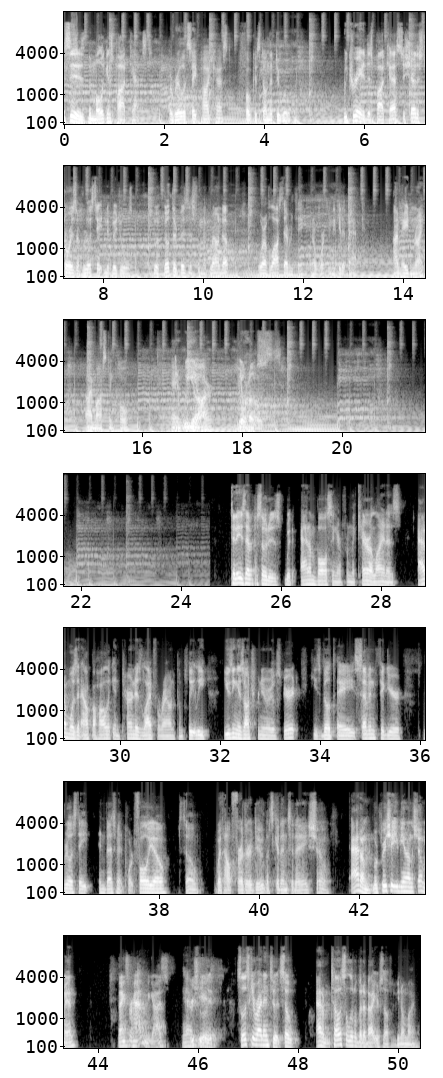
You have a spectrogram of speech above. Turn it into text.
This is the Mulligans Podcast, a real estate podcast focused on the do over. We created this podcast to share the stories of real estate individuals who have built their business from the ground up or have lost everything and are working to get it back. I'm Hayden Wright. I'm Austin Cole. And, and we, we, are, your hosts. hosts. Today's episode is with Adam Balsinger from the Carolinas. Adam was an alcoholic and turned his life around completely using his entrepreneurial spirit. He's built a seven figure real estate investment portfolio. So, without further ado, let's get into today's show. Adam, we appreciate you being on the show, man. Thanks for having me, guys. Yeah, appreciate absolutely. it. So, let's get right into it. So, Adam, tell us a little bit about yourself, if you don't mind.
